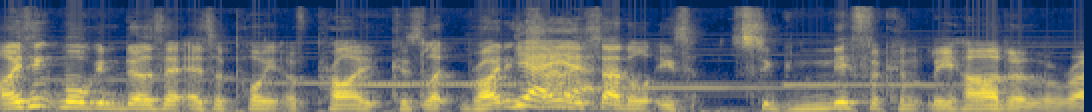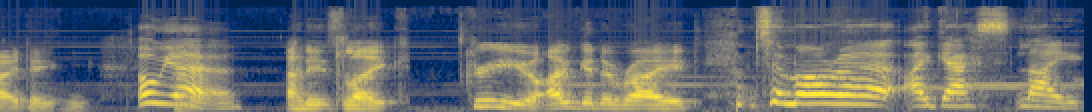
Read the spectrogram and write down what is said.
I think Morgan does it as a point of pride because, like, riding Yeah, side yeah. saddle is significantly harder than riding, Oh yeah, and it's like, screw you, I'm gonna ride. Tamara, I guess, like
